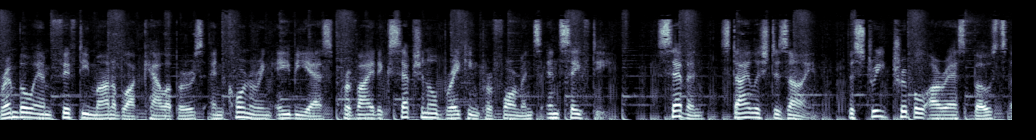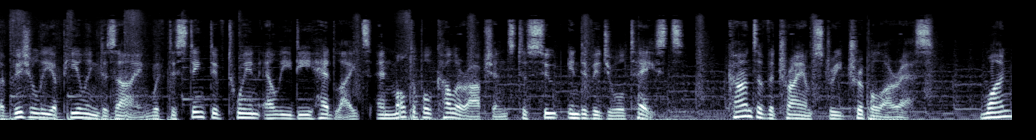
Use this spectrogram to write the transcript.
Brembo M50 monoblock calipers and cornering ABS provide exceptional braking performance and safety. 7. Stylish design. The Street Triple RS boasts a visually appealing design with distinctive twin LED headlights and multiple color options to suit individual tastes. Cons of the Triumph Street Triple RS. 1.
